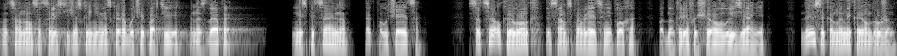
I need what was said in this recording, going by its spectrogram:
национал-социалистической немецкой рабочей партии НСДАП. Не специально, так получается. Социалкой Лонг и сам справляется неплохо, поднаторев еще в Луизиане, да и с экономикой он дружен.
